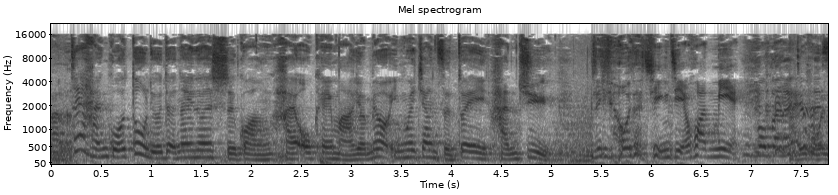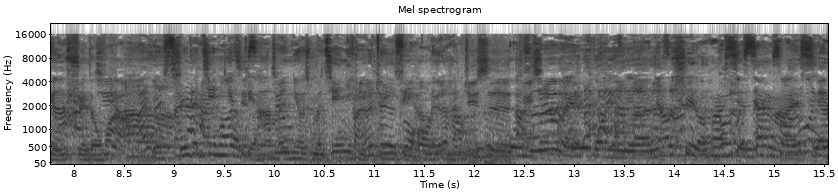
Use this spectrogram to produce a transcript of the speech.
罢了。在韩国逗留的那一段时光还 OK 吗？有没有因为这样子对韩剧里头的情节幻灭？我本来就很喜欢留学的话，韩剧啊有新的建议要给他们，你有什么建议可以推荐他们？韩剧是我是认为，如果你们要去的话，先在马来西亚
